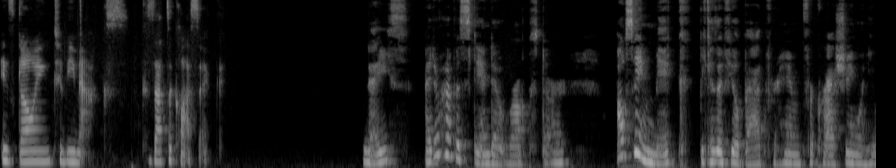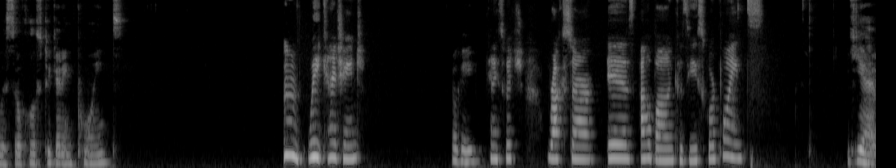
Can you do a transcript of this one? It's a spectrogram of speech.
is going to be Max because that's a classic. Nice. I don't have a standout rock star. I'll say Mick because I feel bad for him for crashing when he was so close to getting points. Mm, wait, can I change? Okay. Can I switch? Rockstar is Albon because he scored points. Yeah.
